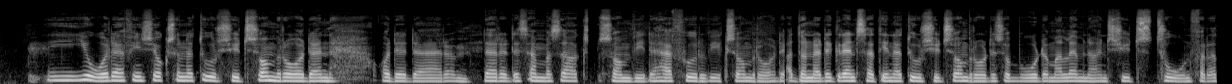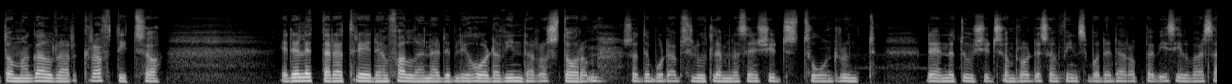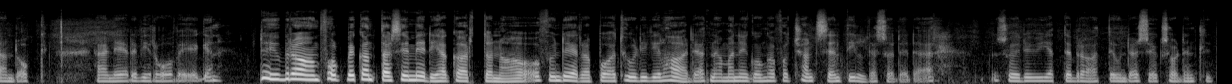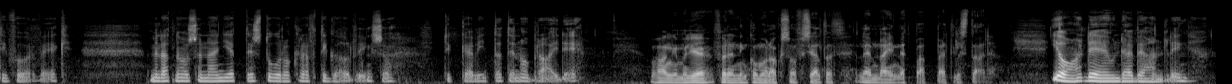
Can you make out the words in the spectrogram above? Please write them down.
Jo, där finns ju också naturskyddsområden och det där, um, där är det samma sak som vid det här Furuviksområdet. Att då när det gränsar till naturskyddsområde så borde man lämna en skyddszon för att om man gallrar kraftigt så är det lättare att träden faller när det blir hårda vindar och storm. Så det borde absolut lämnas en skyddszon runt det naturskyddsområde som finns både där uppe vid Silversand och här nere vid Råvägen. Det är ju bra om folk bekantar sig med de här kartorna och funderar på att hur de vill ha det. Att när man en gång har fått chansen till det så, det där, så är det ju jättebra att det undersöks ordentligt i förväg. Men att nå sån här jättestor och kraftig gallring så tycker vi inte att det är någon bra idé. Och Hangö miljöförening kommer också officiellt att lämna in ett papper till staden? Ja, det är under behandling.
